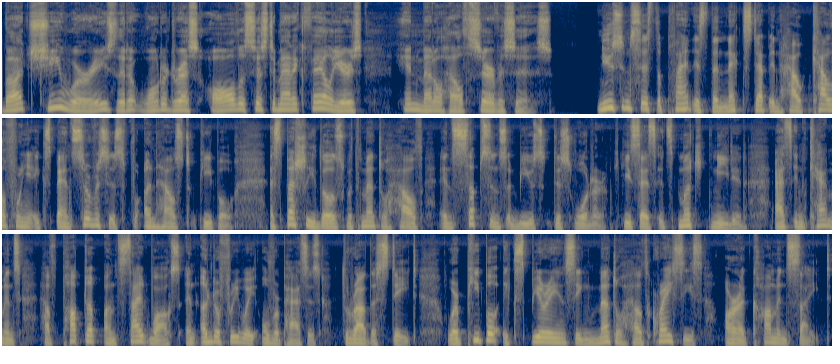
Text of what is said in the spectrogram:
but she worries that it won't address all the systematic failures in mental health services. Newsom says the plan is the next step in how California expands services for unhoused people, especially those with mental health and substance abuse disorder. He says it's much needed, as encampments have popped up on sidewalks and under freeway overpasses throughout the state, where people experiencing mental health crises are a common sight.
